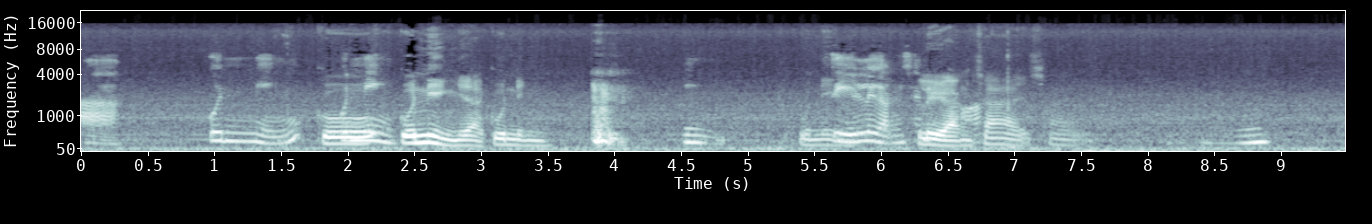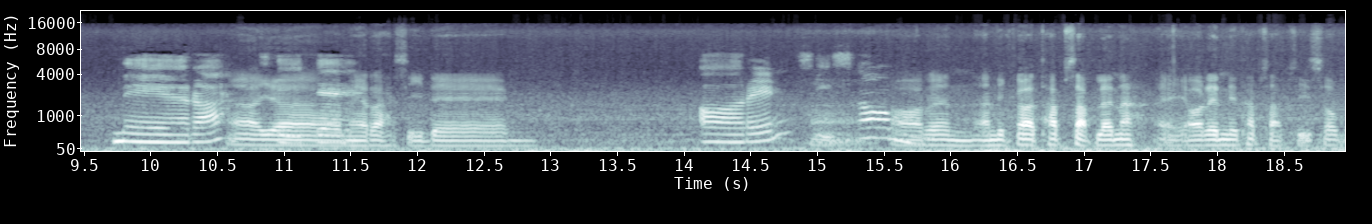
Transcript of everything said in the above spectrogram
ค่ะกุนหนิงกูกุนหนิงกูนิ่งอย่ากูนิ่ง อืมกูนิ่งสีเหลืองใช่ไหมเหลืองคะใช่ใช่อืมเมระอ่าสียาแดงเมราสีแดงออเรนจ์สีส้มออเรนอันนี้ก็ทับศัพท์แล้วนะไอออเรนนี่ทับศัพท์สีส้ม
